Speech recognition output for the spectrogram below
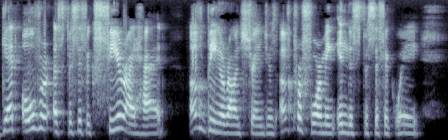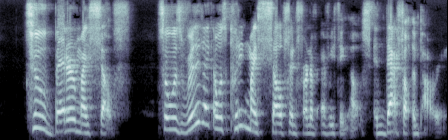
get over a specific fear I had of being around strangers, of performing in this specific way to better myself. So it was really like I was putting myself in front of everything else, and that felt empowering.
